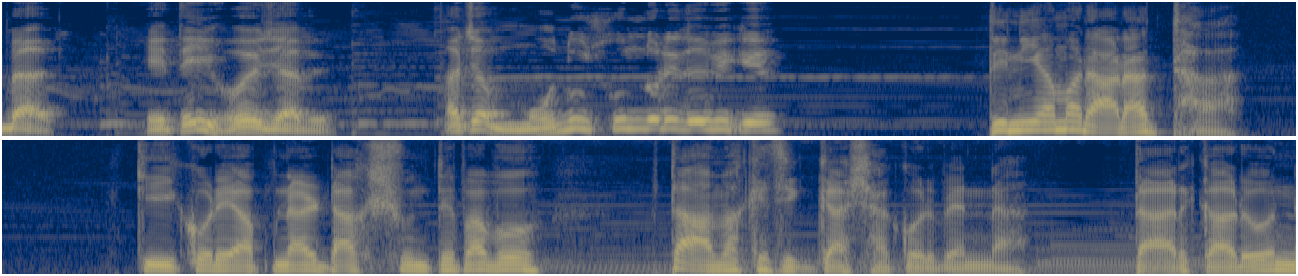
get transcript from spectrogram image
ব্যাস এতেই হয়ে যাবে। আচ্ছা মধুসুন্দরী দেবীকে তিনি আমার আরাধ্যা। কি করে আপনার ডাক শুনতে পাবো তা আমাকে জিজ্ঞাসা করবেন না। তার কারণ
